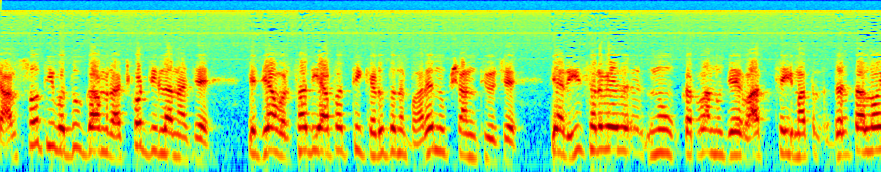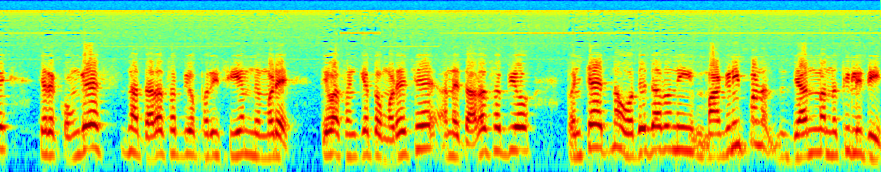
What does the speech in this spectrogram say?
ચારસો થી વધુ ગામ રાજકોટ જિલ્લાના છે કે જ્યાં વરસાદી આફતથી ખેડૂતોને ભારે નુકસાન થયું છે, ત્યાં રીસર્વે નું કરવાનું જે વાત છે એ માત્ર અધરતાલ હોય ત્યારે કોંગ્રેસના ધારાસભ્યો ફરી સીએમને મળે તેવા સંકેતો મળે છે અને ધારાસભ્યો પંચાયતના હોદ્દેદારોની માગણી પણ ધ્યાનમાં નથી લીધી.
